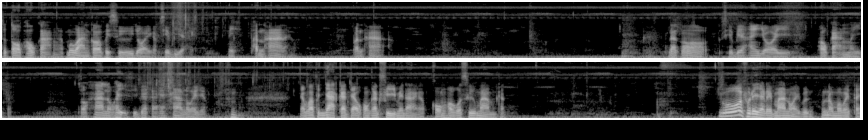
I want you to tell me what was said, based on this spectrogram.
จะต่อเผากลางครับ เมื่อวานก็ไปซื้อยอยกับเสียเบียร์นี่พันห้านะครับพันห้าแล้วก็เสียเบียร์ให้ยอยเผากลางมาอีกครับสองห้าร้อยเสียเบียร์ขายให้ห้าร้อยครับแต่ว่าเป็นญาติกันจะเอาของกันฟรีไม่ได้ครับ ของเขาก็ซื้อมาเหมือนกันโอ้ยผู้ใดอยากได้มาหน่อยบึงมันเอามาไว้ไต่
